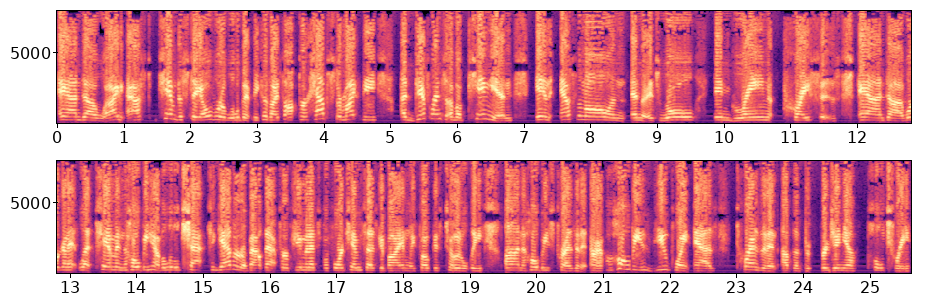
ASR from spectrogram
And uh, I asked Tim to stay over a little bit because I thought perhaps there might be a difference of opinion in ethanol and, and its role in grain prices. And uh, we're going to let Tim and Hobey have a little chat together about that for a few minutes before Tim says goodbye and we focus totally on Hobey's president, or Hobey's viewpoint as president of the Virginia Poultry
